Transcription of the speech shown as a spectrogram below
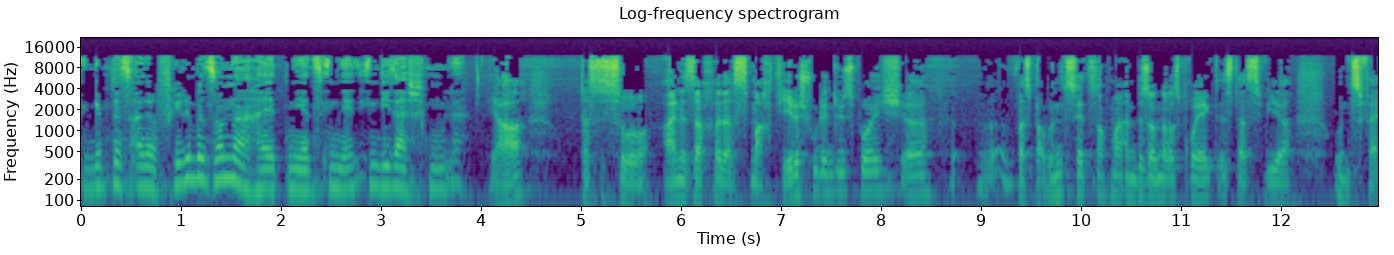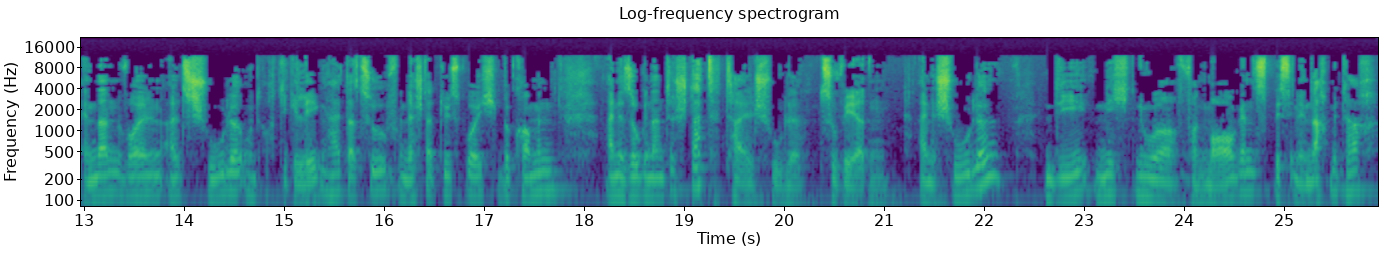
Gibt es also viele Besonderheiten jetzt in, der, in dieser Schule? Ja, das ist so eine Sache, das macht jede Schule in Duisburg. Äh, was bei uns jetzt nochmal ein besonderes Projekt ist, dass wir uns verändern wollen als Schule und auch die Gelegenheit dazu von der Stadt Duisburg bekommen, eine sogenannte Stadtteilschule zu werden. Eine Schule, die nicht nur von morgens bis in den Nachmittag,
